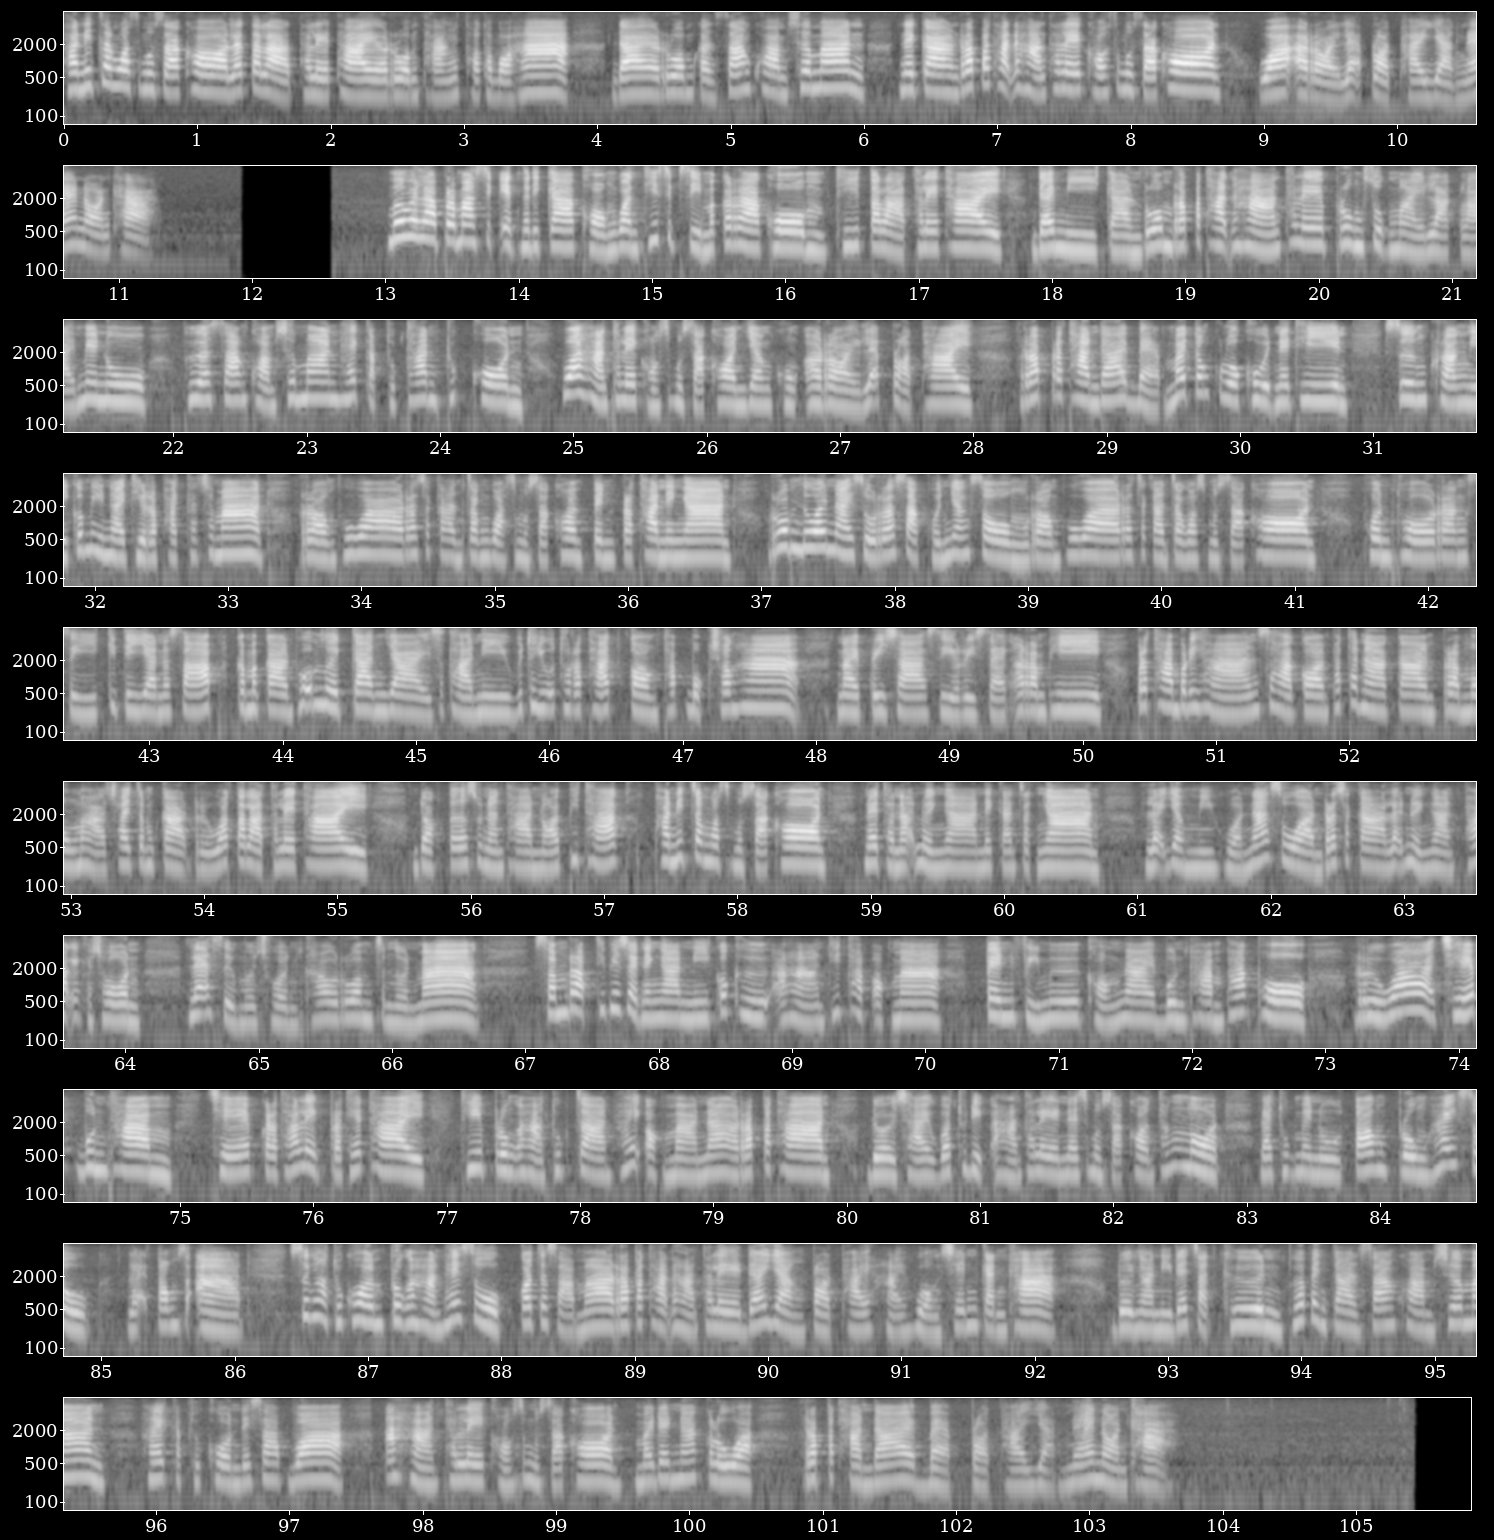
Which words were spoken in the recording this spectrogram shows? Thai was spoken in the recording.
พาณิชย์จังหวัดสมุทรสาครและตลาดทะเลไทยรวมทั้งททบ 5 ได้ร่วมกันสร้างความเชื่อมั่น ในการรับประทานอาหารทะเลของสมุทรสาคร ว่าอร่อยและปลอดภัยอย่างแน่นอนค่ะ เมื่อเวลาประมาณ 11 นาฬิกาของวันที่ 14 มกราคม ที่ตลาดทะเลไทย ได้มีการร่วมรับประทานอาหารทะเลปรุงสุกใหม่หลากหลายเมนู เพื่อสร้างความเชื่อมั่นให้กับทุกท่านทุกคน ว่าอาหารทะเลของสมุทรสาครยังคงอร่อยและปลอดภัย รับประทานได้แบบไม่ต้องกลัวโควิด -19 ซึ่งครั้งนี้ก็มีนายธีรพัฒน์คัชมาศรองผู้ว่าราชการจังหวัดสมุทรสาครเป็นประธานในงาน ร่วมด้วยนายสุรศักดิ์ผลยังส่ง รองผู้ว่าราชการจังหวัดสมุทรสาครพลโทรังสีกิติยานทรัพย์ กรรมการผู้อำนวยการใหญ่สถานีวิทยุโทรทัศน์กองทัพบบกช่อง 5 นายปรีชาสิริแสงอารัมพี ประธานบริหารสหกรณ์พัฒนาการประมงมหาชัยจำกัด หรือว่าตลาดทะเลไทย ดรสุนันทาน้อยพิทักษ์พาณิชย์จังหวัดสมุทรสาคร ในฐานะหน่วยงานในการจัดงาน และยังมีหัวหน้าส่วนราชการและหน่วยงานภาคเอกชน และสื่อมวลชนเข้าร่วมจำนวนมาก สำหรับที่พิเศษในงานนี้ก็คืออาหารที่ทำออกมาเป็นฝีมือของนายบุญธรรมภาคโพ หรือว่าเชฟบุญธรรม เชฟกระทะเหล็กประเทศไทย ที่ปรุงอาหารทุกจานให้ออกมาน่ารับประทาน โดยใช้วัตถุดิบอาหารทะเลในสมุทรสาครทั้งหมด และทุกเมนูต้องปรุงให้สุกและต้องสะอาด ซึ่งหากทุกคนปรุงอาหารให้สุกก็จะสามารถรับประทานอาหารทะเลได้อย่างปลอดภัยหายห่วงเช่นกันค่ะ โดยงานนี้ได้จัดขึ้นเพื่อเป็นการสร้างความเชื่อมั่น ให้กับทุกคนได้ทราบว่า อาหารทะเลของสมุทรสาครไม่ได้น่ากลัว รับประทานได้แบบปลอดภัยอย่างแน่นอนค่ะ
